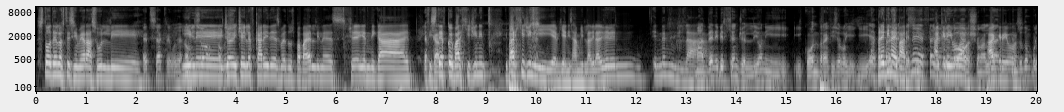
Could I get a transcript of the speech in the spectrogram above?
στο τέλος της ημέρας όλοι Έτσι ακριβώς. είναι και, και οι Λευκαρίδες με τους Παπαέλληνες και γενικά πιστεύω υπάρχει εκείνη, υπάρχει εκείνη η ευγενής αμήλα, δηλαδή δεν είναι λα... Μα δεν υπήρχε και λίγο η, η κόντρα, η φυσιολογική. Ε, Πρέπει θα να είσαι- υπάρχει. Ναι, θα είχε και Ακριβώς, το action, αλλά ακριβώς. εν τούτον που Πρέπει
